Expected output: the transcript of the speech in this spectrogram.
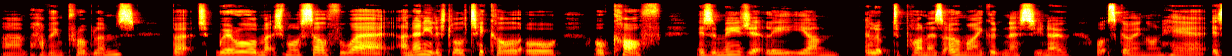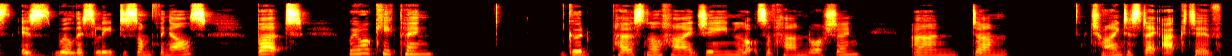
um, having problems, but we're all much more self aware, and any little tickle or, or cough is immediately um, looked upon as, oh my goodness, you know, what's going on here? Is, is, will this lead to something else? But we're all keeping good personal hygiene, lots of hand washing, and um, trying to stay active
